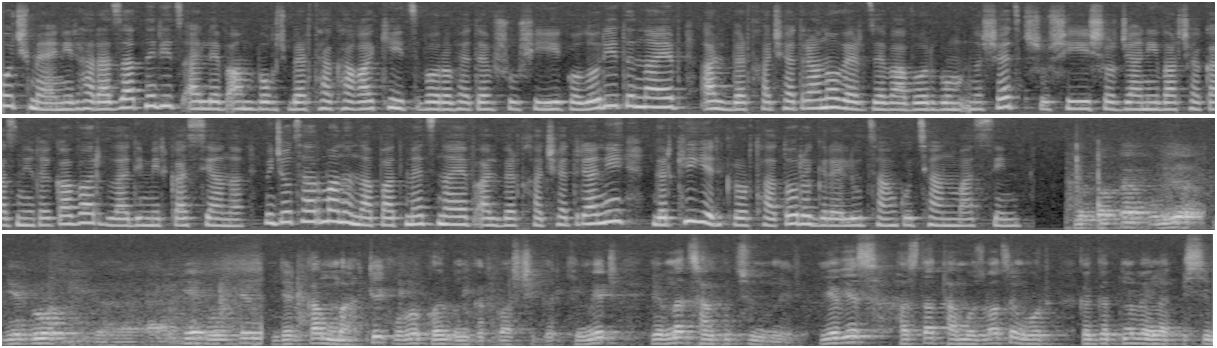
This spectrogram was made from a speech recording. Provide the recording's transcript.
ոչ միայն իր հարազատներից, այլև ամբողջ Բերթաքաղաքից, որովհետև Շուշիի կոլորիտը նաև Ալբերտ Խաչատրյանով էր ձևավորվում, նշեց Շուշիի շրջանի վարչակազմի ղեկավար Վլադիմիր Կասյանը։ Միջոցառմանը նա պատմեց նաև Ալբերտ Խաչատրյանի գրքի երկրորդ հատորը գրելու ցանկության մասին նպատակ ունի երկրորդ հրատարակել, որտեղ դեր կան մարդիկ, որոնք որ ընդգրկված չի գրքի մեջ, եւ նա ցանկություն ուներ։ Եվ ես հաստատ համոզված եմ, որ կգտնվեն այդպիսի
